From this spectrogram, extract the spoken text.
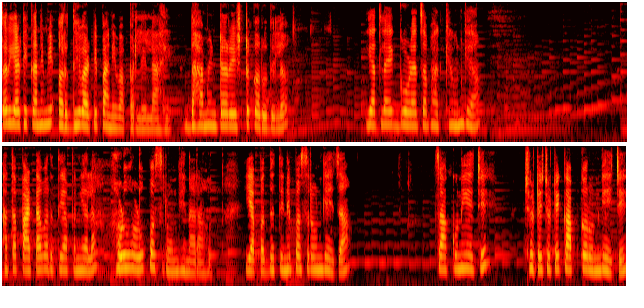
तर या ठिकाणी मी अर्धी वाटी पाणी वापरलेलं आहे. दहा मिनटं रेस्ट करू दिलं. यातला एक गोळ्याचा भाग घेऊन घ्या. आता पाटावरती आपण याला हळूहळू पसरवून घेणार आहोत. या पद्धतीने पसरवून घ्यायचा. चाकूने याचे छोटे छोटे काप करून घ्यायचे.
